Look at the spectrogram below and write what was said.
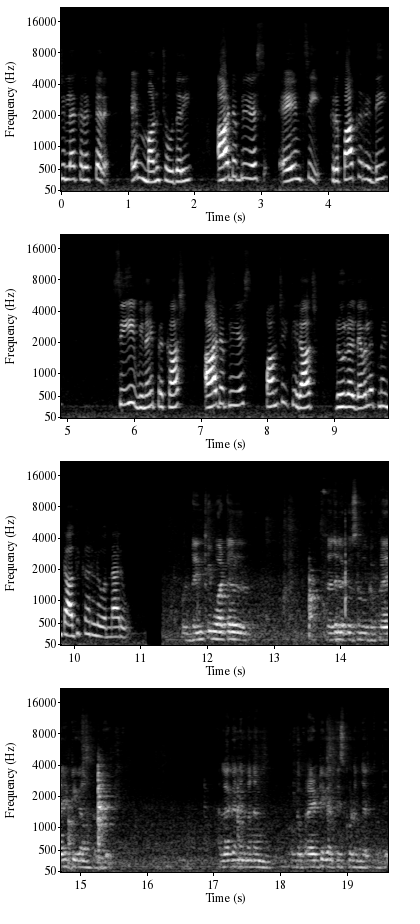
జిల్లా collector M Manu Chowdary RWS ANC Krupakar Reddy CE Vinay Prakash RWS Panchayati Raj rural development అధికారులు ఉన్నారు. డ్రింకింగ్ వాటర్ ప్రజల కోసం ఒక ప్రయారిటీగా ఉంటుంది. అలాగనే మనం ఒక ప్రయారిటీగా తీసుకోవడం జరుగుతుంది.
